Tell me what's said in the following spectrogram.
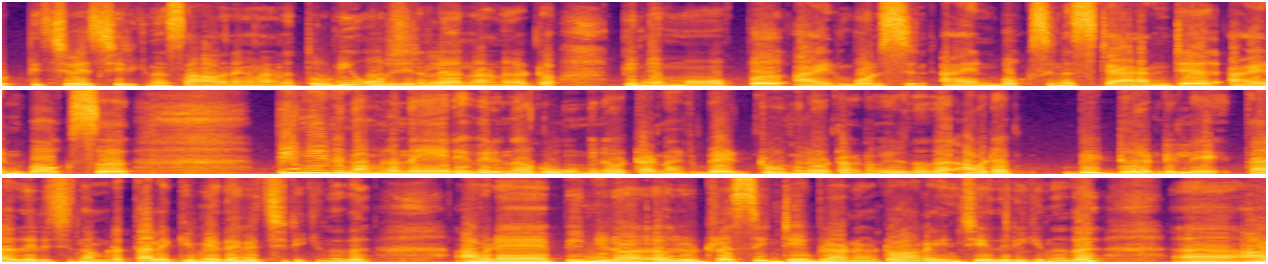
ഒട്ടിച്ച് വെച്ചിരിക്കുന്ന സാധനങ്ങളാണ്. തുണി ഒറിജിനൽ തന്നെയാണ് കേട്ടോ. പിന്നെ മോപ്പ് അയൺ ബോൺസ് അയൺ ബോക്സിന്റെ സ്റ്റാൻഡ് അയൺ ബോക്സ് പിന്നീട് നമ്മൾ നേരെ വരുന്ന റൂമിലോട്ടാണ് ബെഡ്റൂമിലോട്ടാണ് വരുന്നത്. അവിടെ ബെഡ് കണ്ടില്ലേ? തലതിരിച്ച് നമ്മുടെ തലയ്ക്ക് മീതെ വെച്ചിരിക്കുന്നത്. അവിടെ പിന്നീട് ഒരു ഡ്രസ്സിംഗ് ടേബിളാണ് കേട്ടോ അറേഞ്ച് ചെയ്തിരിക്കുന്നത്. ആ,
